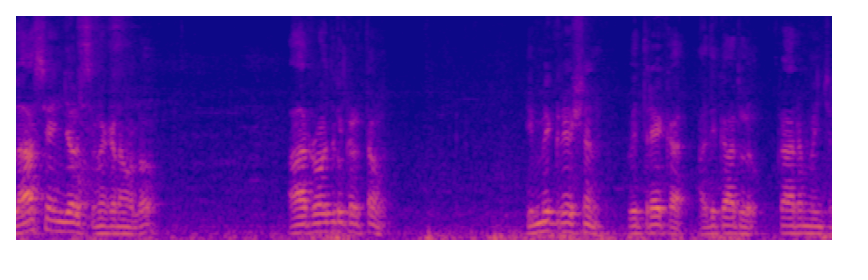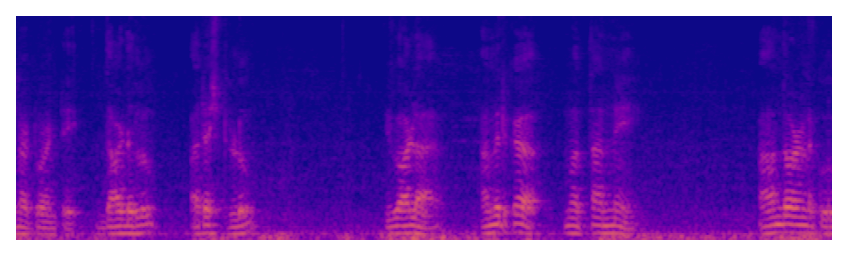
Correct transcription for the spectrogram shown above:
లాస్ ఏంజల్స్ నగరంలో ఆరు రోజుల క్రితం ఇమ్మిగ్రేషన్ వ్యతిరేక అధికారులు ప్రారంభించినటువంటి దాడులు అరెస్టులు ఇవాళ అమెరికా మొత్తాన్ని ఆందోళనకు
